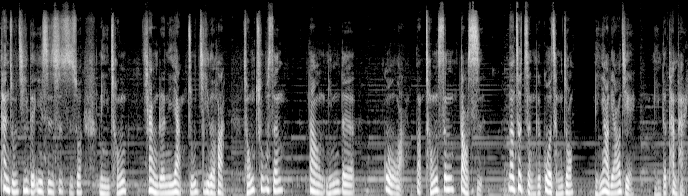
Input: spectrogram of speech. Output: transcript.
碳足迹的意思是指说，你从像人一样足迹的话，从出生到您的过往，啊，从生到死，那这整个过程中，你要了解你的碳排。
